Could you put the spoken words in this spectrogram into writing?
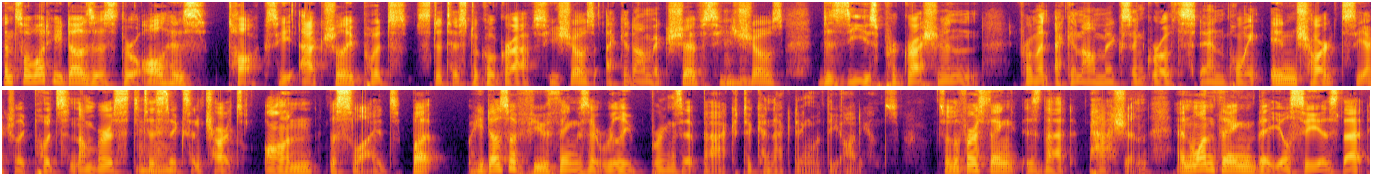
And so what he does is through all his talks, he actually puts statistical graphs. He shows economic shifts. He mm-hmm. shows disease progression from an economics and growth standpoint in charts. He actually puts numbers, mm-hmm. statistics, mm-hmm. and charts on the slides. But he does a few things that really brings it back to connecting with the audience. So the first thing is that passion. And one thing that you'll see is that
